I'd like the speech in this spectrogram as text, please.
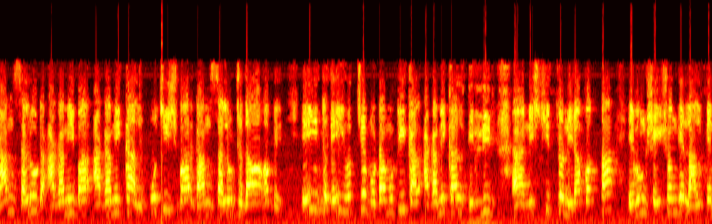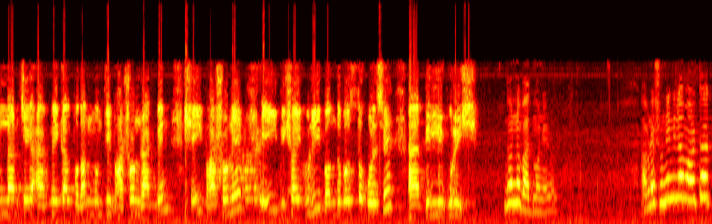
গান স্যালুট আগামী বা, আগামীকাল পঁচিশ বার গান স্যালুট দেওয়া হবে। এই তো, এই হচ্ছে মোটামুটি কাল, আগামীকাল দিল্লির নিশ্চিত নিরাপত্তা এবং সেই সঙ্গে লালকেল্লার যে আগামীকাল প্রধানমন্ত্রী ভাষণ রাখবেন, সেই ভাষণে এই বিষয়গুলি বন্দোবস্ত করেছে দিল্লি পুলিশ। ধন্যবাদ মনিরুল। আমরা শুনে নিলাম, অর্থাৎ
